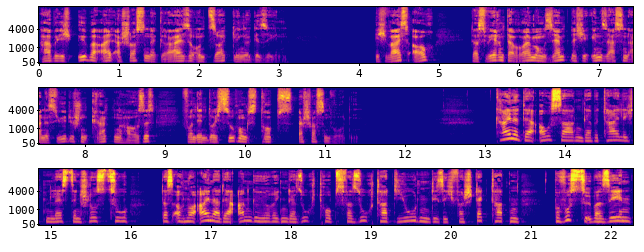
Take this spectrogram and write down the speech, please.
habe ich überall erschossene Greise und Säuglinge gesehen. Ich weiß auch, dass während der Räumung sämtliche Insassen eines jüdischen Krankenhauses von den Durchsuchungstrupps erschossen wurden. Keine der Aussagen der Beteiligten lässt den Schluss zu, dass auch nur einer der Angehörigen der Suchtrupps versucht hat, Juden, die sich versteckt hatten, bewusst zu übersehen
